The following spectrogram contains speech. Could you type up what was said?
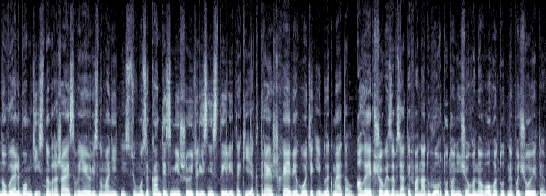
Новий альбом дійсно вражає своєю різноманітністю. Музиканти змішують різні стилі, такі як треш, хеві, готік і блек метал. Але якщо ви завзятий фанат гурту, то нічого нового тут не почуєте.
